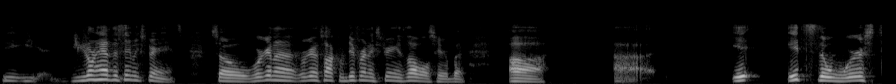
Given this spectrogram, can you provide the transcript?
you, you don't have the same experience. So we're gonna we're gonna talk from different experience levels here, but uh, uh, it it's the worst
